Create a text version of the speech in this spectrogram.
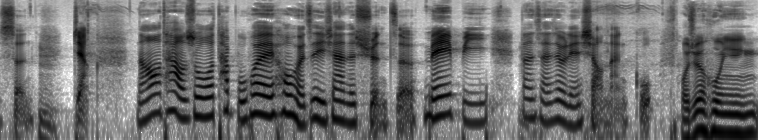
身。嗯，这样。然后他有说他不会后悔自己现在的选择，maybe，但是还是有点小难过。我觉得婚姻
